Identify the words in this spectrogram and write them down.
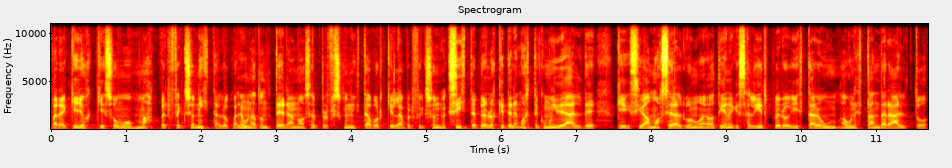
para aquellos que somos más perfeccionistas, lo cual es una tontera, ¿no? Ser perfeccionista porque la perfección no existe, pero los que tenemos este como ideal de que si vamos a hacer algo nuevo tiene que salir, pero y estar a un, estándar alto,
